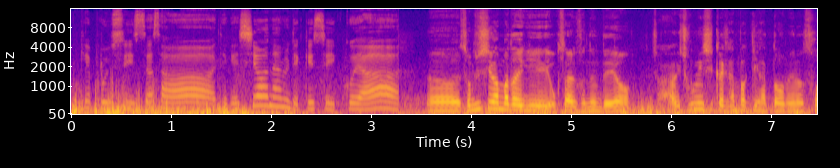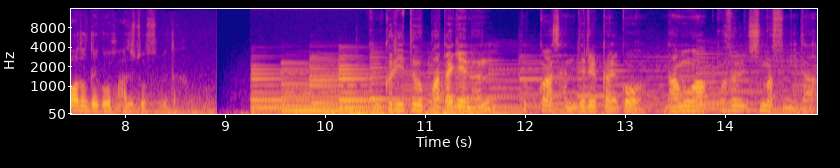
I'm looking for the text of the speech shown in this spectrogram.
이렇게 볼 수 있어서 되게 시원함을 느낄 수 있고요. 어, 점심 시간마다 여기 옥상을 걷는데요. 저기 총리시까지 한 바퀴 갔다 오면 소화도 되고 아주 좋습니다. 콘크리트 바닥에는 흙과 잔디를 깔고 나무와 꽃을 심었습니다.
